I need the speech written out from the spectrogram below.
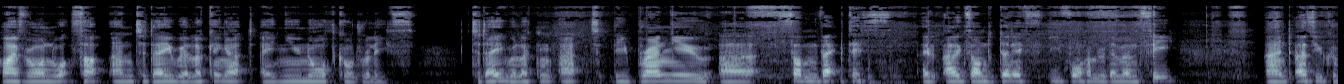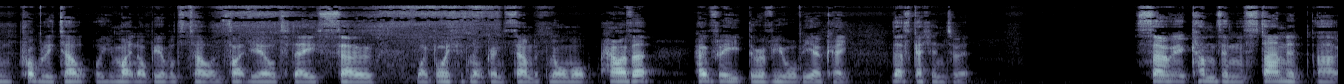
Hi everyone, what's up? And today we're looking at a new Northcord release. Today we're looking at the brand new uh, Vectis Alexander Dennis E400 MMC. And as you can probably tell, or you might not be able to tell, I'm slightly ill today, so my voice is not going to sound as normal. However, hopefully the review will be okay. Let's get into it. So it comes in the standard uh,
